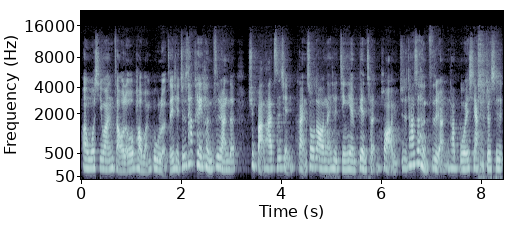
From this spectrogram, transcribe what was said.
呃，我洗完澡了，我跑完步了，这些就是他可以很自然的去把他之前感受到的那些经验变成话语，就是他是很自然，他不会像就是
